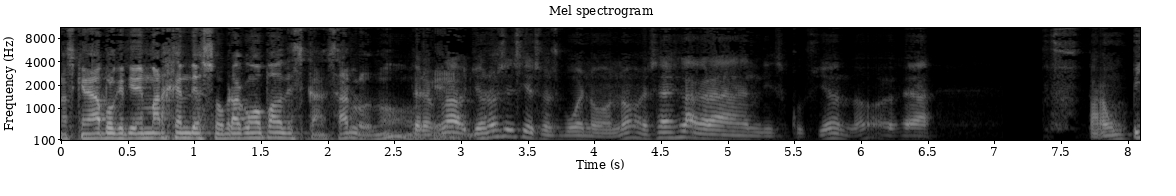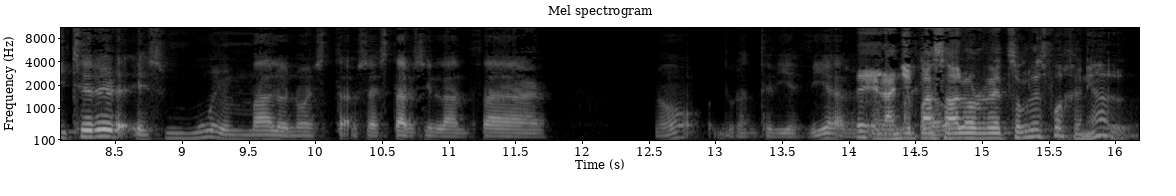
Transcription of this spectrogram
más que nada porque tienen margen de sobra como para descansarlos, ¿no? Pero claro, yo no sé si eso es bueno o no. Esa es la gran discusión, ¿no? O sea, para un pitcher es muy malo no estar, o sea, estar sin lanzar, ¿no? Durante 10 días. El año pasado los Red Sox les fue genial.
